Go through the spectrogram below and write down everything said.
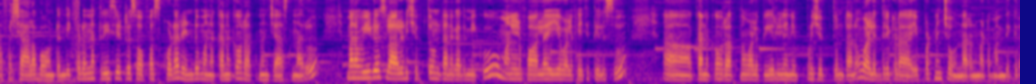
ఆఫర్ చాలా బాగుంటుంది. ఇక్కడ ఉన్న త్రీ సీటర్ సోఫాస్ కూడా రెండు మన కనకం రత్నం చేస్తున్నారు. మన వీడియోస్లో ఆల్రెడీ చెప్తూ ఉంటాను కదా మీకు మనల్ని ఫాలో అయ్యే వాళ్ళకైతే తెలుసు. కనకం రత్నం వాళ్ళ పేర్లు నేను ఎప్పుడు చెప్తుంటాను. వాళ్ళిద్దరు ఇక్కడ ఎప్పటి నుంచి ఉన్నారనమాట మన దగ్గర.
